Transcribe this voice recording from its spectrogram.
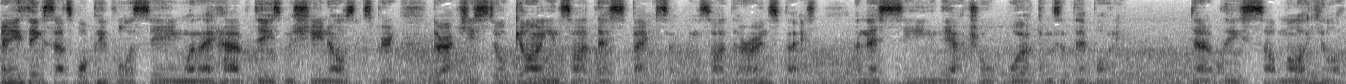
And he thinks that's what people are seeing when they have these machine elves experience. They're actually still going inside their space, like inside their own space, and they're seeing the actual workings of their body down at the submolecular.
